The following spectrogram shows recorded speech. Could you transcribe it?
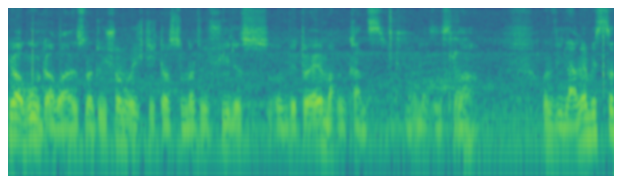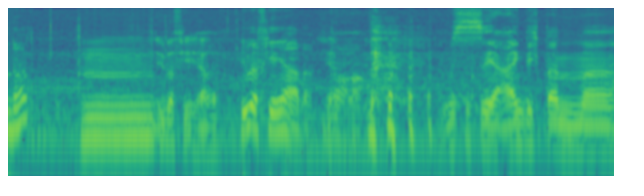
Ja gut, aber es ist natürlich schon richtig, dass du natürlich vieles virtuell machen kannst. Das ist klar. Und wie lange bist du dort? Hm, über vier Jahre. Über vier Jahre. Ja. Boah. Dann müsstest du ja eigentlich beim äh,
